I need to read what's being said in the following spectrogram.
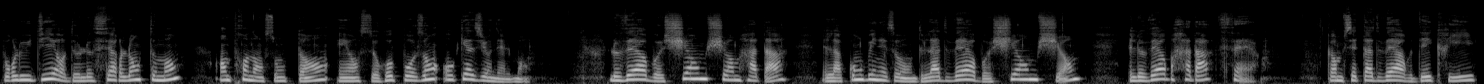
pour lui dire de le faire lentement en prenant son temps et en se reposant occasionnellement. Le verbe shiom shiom hada est la combinaison de l'adverbe chiom chiom et le verbe hada faire. Comme cet adverbe décrit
